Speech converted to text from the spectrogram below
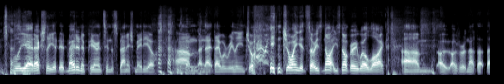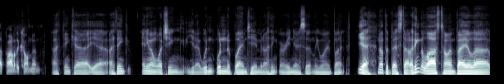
well, yeah, it actually it, it, made an appearance in the Spanish media, um, and they, they were really enjoy, enjoying it. So he's not he's not very well liked um, over in that, that that part of the continent. I think, uh, yeah, I think anyone watching, you know, wouldn't wouldn't have blamed him, and I think Mourinho certainly won't. But yeah, not the best start. I think the last time Bale uh,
